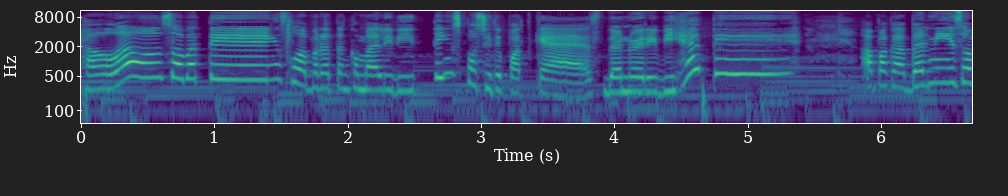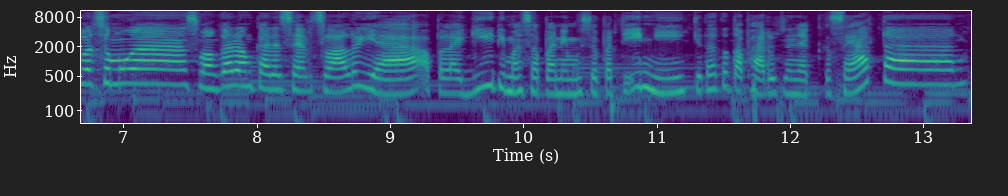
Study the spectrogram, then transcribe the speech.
Halo Sobat Ting, selamat datang kembali di Things Positive Podcast Don't worry be happy Apa kabar nih sobat semua? Semoga dalam keadaan sehat selalu ya Apalagi di masa pandemi seperti ini Kita tetap harus menjaga kesehatan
